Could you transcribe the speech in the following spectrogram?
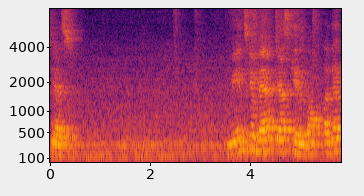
चेस मीन्स कि मैं चेस खेलता हूँ। अगर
